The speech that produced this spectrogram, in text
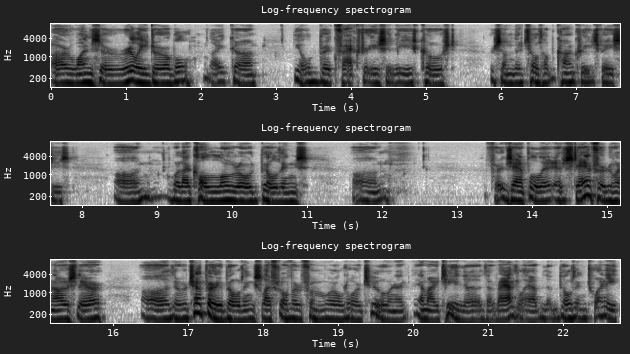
are ones that are really durable, like uh, the old brick factories of the East Coast or some of the tilt-up concrete spaces. Um, what I call low road buildings. Um, for example, at, at, Stanford, when I was there, uh, there were temporary buildings left over from World War II. And at MIT, the, the RAD lab, the Building 20,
